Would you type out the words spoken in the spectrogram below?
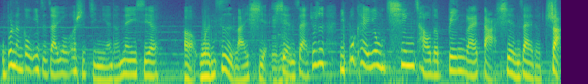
我不能够一直在用二十几年的那一些。呃，文字来写现在，就是你不可以用清朝的兵来打现在的仗。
